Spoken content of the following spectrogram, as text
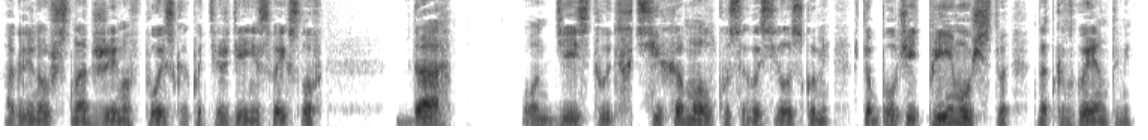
оглянувшись на Джима в поисках подтверждения своих слов. — Да, он действует в тихомолку, — согласилась Коми, — чтобы получить преимущество над конкурентами.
